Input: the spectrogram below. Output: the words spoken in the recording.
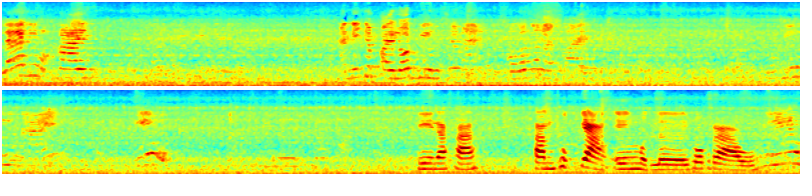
และอันนี้ของใคร อันนี้จะไปรถวิวใช่ไหมเอารถอะไรไปวิวอยู่ไหนวิว นี่นะคะทำทุกอย่างเองหมดเลยพวกเราวิว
